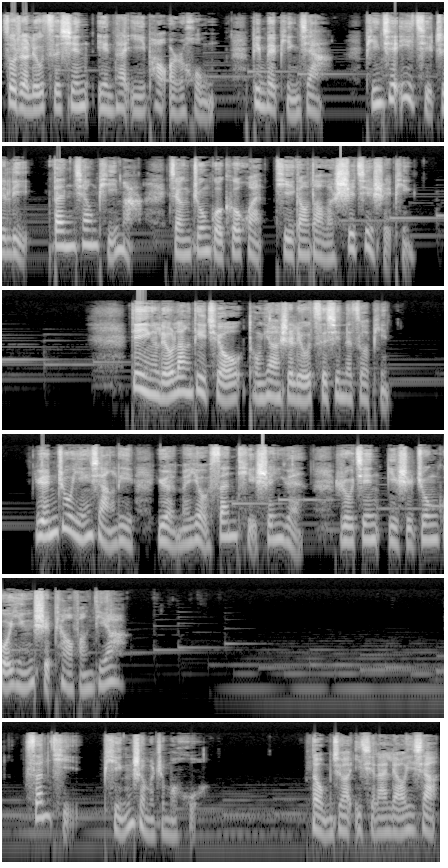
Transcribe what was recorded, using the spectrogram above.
作者刘慈欣因他一炮而红，并被评价凭借一己之力单枪匹马将中国科幻提高到了世界水平。电影《流浪地球》同样是刘慈欣的作品。原著影响力远没有《三体》深远，如今已是中国影史票房第二。《三体》凭什么这么火？那我们就要一起来聊一下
